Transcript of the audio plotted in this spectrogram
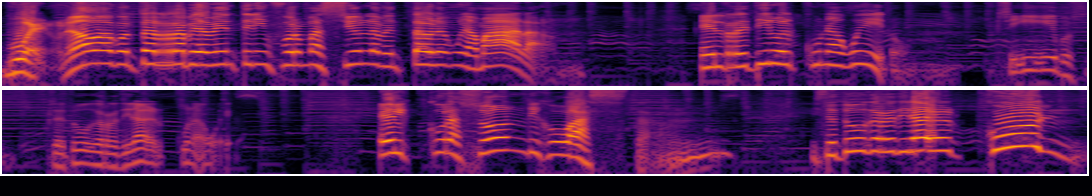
Bueno, le vamos a contar rápidamente la información lamentable, una mala. El retiro del Cunagüero. Sí, pues se tuvo que retirar el Cunagüero. El corazón dijo basta. Se tuvo que retirar el Kun.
